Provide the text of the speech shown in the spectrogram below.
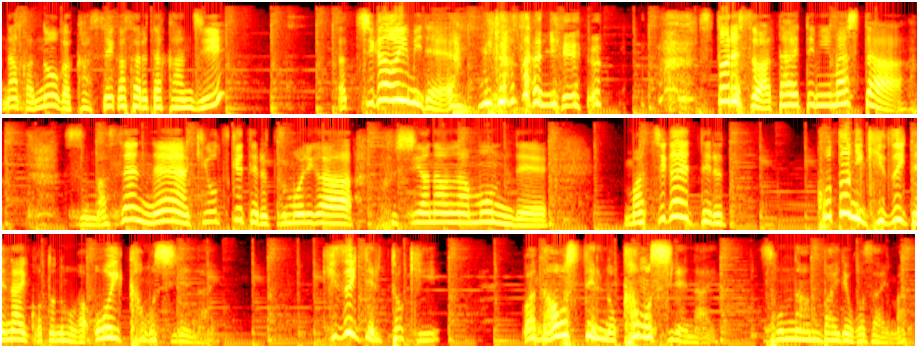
なんか脳が活性化された感じ？あ違う意味で、皆さんに ストレスを与えてみました。すいませんね。気をつけてるつもりが、節穴なもんで、間違えてることに気づいてないことの方が多いかもしれない。気づいてる時は直してるのかもしれない。そんな塩梅でございます。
